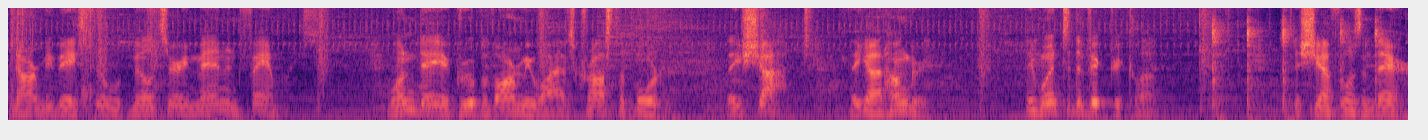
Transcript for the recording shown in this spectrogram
an army base filled with military men and families. One day, a group of army wives crossed the border. They shopped. They got hungry. They went to the Victory Club. The chef wasn't there.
